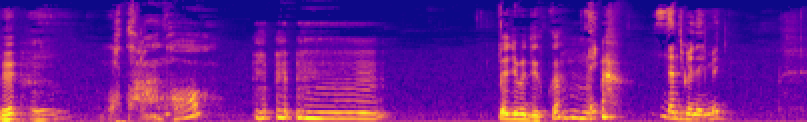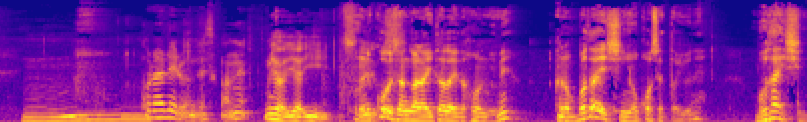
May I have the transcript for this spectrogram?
え？分からんか？うん。大丈夫ですか？はい。何時これ何来られるんですかね？いやいやいい。それで浩さんからいただいた本にね「あの菩提心を起こせ」というね菩提心っ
